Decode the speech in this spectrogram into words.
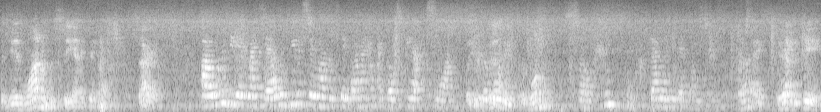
because he didn't want him to see anything else. Sorry. Uh, we're gonna be there Wednesday. I would do the same one today, but I'm gonna help my folks pick up some more. Well, you're a busy good woman. So, then we'll be there Wednesday. Thursday. You have the key.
